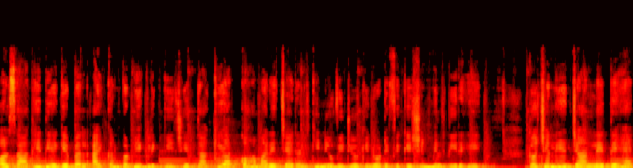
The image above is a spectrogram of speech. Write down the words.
और साथ ही दिए गए बेल आइकन पर भी क्लिक कीजिए ताकि आपको हमारे चैनल की न्यू वीडियो की नोटिफिकेशन मिलती रहे। तो चलिए जान लेते हैं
